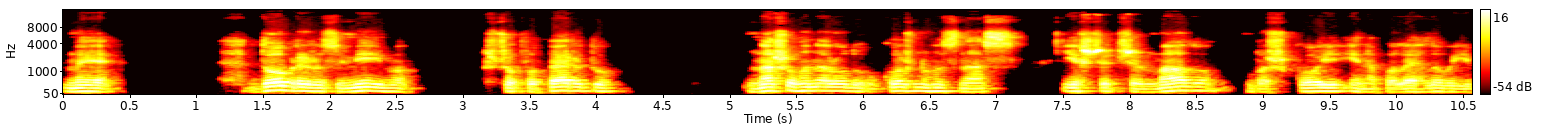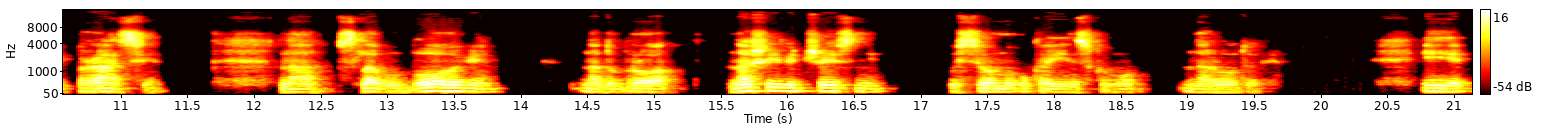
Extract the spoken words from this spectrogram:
ми добре розуміємо, що попереду нашого народу, у кожного з нас є ще чимало важкої і наполегливої праці на славу Богові, на добро нашій вітчизні, усьому українському народові. І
